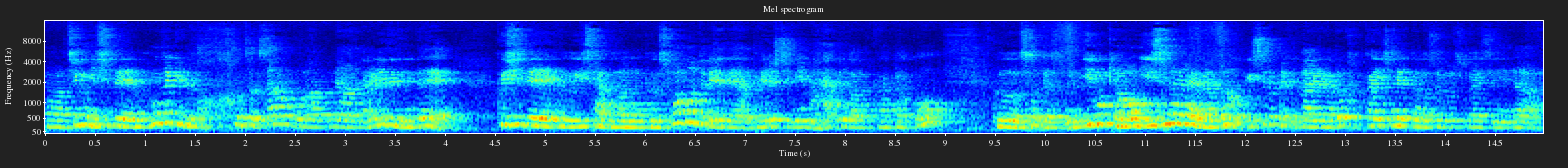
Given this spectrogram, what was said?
아, 지금 이 시대에 형제끼리 엄청 싸우고 막 그냥 난리들인데 그 시대에 그 이삭은 그 서모들에 대한 배려심이 많았던 것 같았고 그 서- 이보경 이스마엘과도 이스마엘과도 가까이 지냈던 것을 볼 수가 있습니다.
